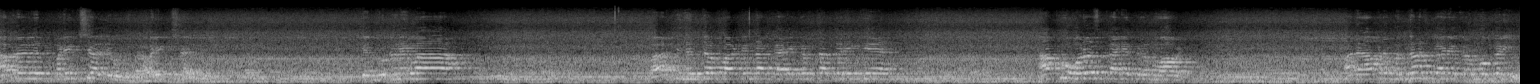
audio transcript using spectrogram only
આપણે પરીક્ષા જેવું પરીક્ષા કે ચૂંટણીમાં ભારતીય જનતા પાર્ટીના કાર્યકર્તા તરીકે આખું વર્ષ કાર્યક્રમો આવે. અને આપણે બધા જ કાર્યક્રમો કરીએ.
